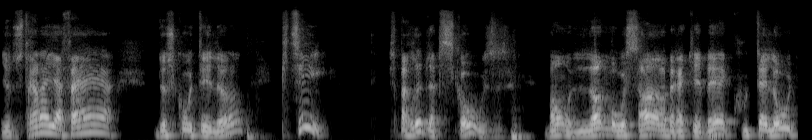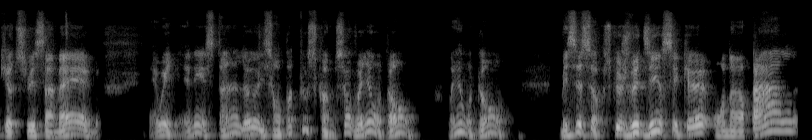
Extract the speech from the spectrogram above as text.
Il y a du travail à faire de ce côté-là. Puis, tu sais, je parlais de la psychose. Bon, l'homme au sabre à Québec ou tel autre qui a tué sa mère. Ben oui, mais un instant, là, ils ne sont pas tous comme ça. Voyons donc. Voyons donc. Mais c'est ça. Ce que je veux dire, c'est qu'on en parle,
